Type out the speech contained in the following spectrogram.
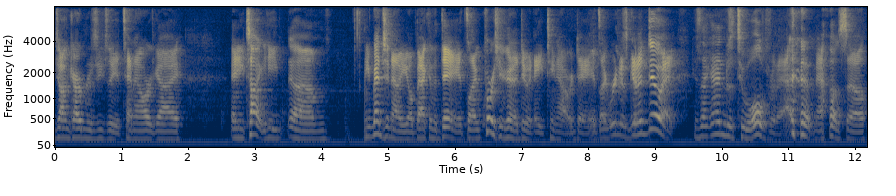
John Carpenter's usually a ten hour guy. And he talked he um he mentioned how you know back in the day it's like of course you're gonna do an 18 hour day. It's like we're just gonna do it. He's like i'm just too old for that now so.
